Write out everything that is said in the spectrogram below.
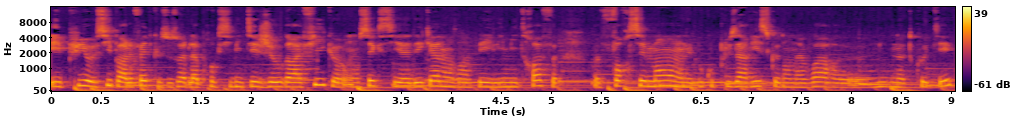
Et puis aussi par le fait que ce soit de la proximité géographique, on sait que s'il y a des cas dans un pays limitrophe, forcément on est beaucoup plus à risque d'en avoir euh, nous de notre côté.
